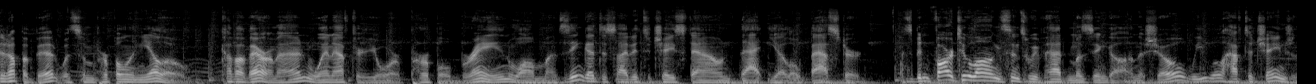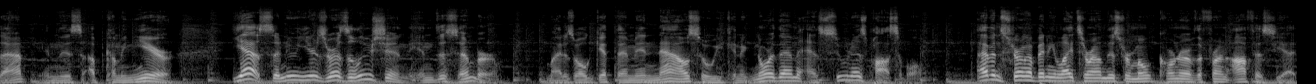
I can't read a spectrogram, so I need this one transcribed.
Mixed it up a bit with some purple and yellow. Cavavera Man went after your purple brain, while Mazinga decided to chase down that yellow bastard. It's been far too long since we've had Mazinga on the show. We will have to change that in this upcoming year. Yes, a New Year's resolution in December. Might as well get them in now so we can ignore them as soon as possible. I haven't strung up any lights around this remote corner of the front office yet,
